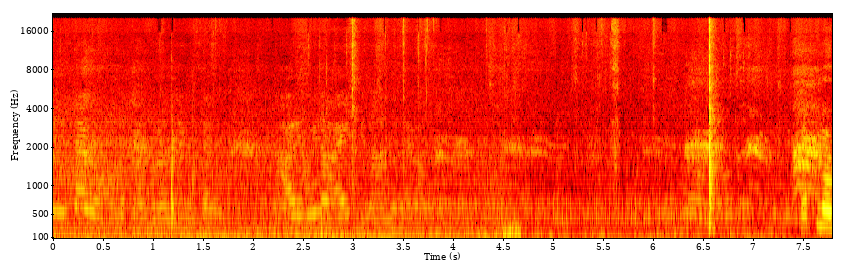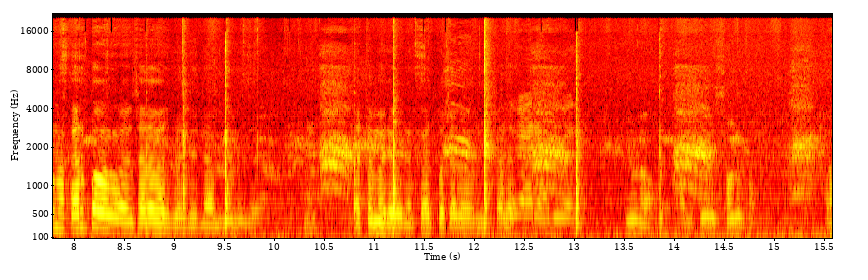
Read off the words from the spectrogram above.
விற்றாங்க முந்நூற்றி ஐம்பது ரூபா விற்றாங்க நாலு மீன் ஆயிரத்தி நானூறுரூவா கட்டில் ஒரு கருப்பாக சதை வருது. அது என்ன மீன் இது கட்டை மாதிரி வரும். கருப்பாக சதை வரும். சதை. அது வேற அது வேற. இவனும் அது பேர் சடுக்கம் ஆ,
